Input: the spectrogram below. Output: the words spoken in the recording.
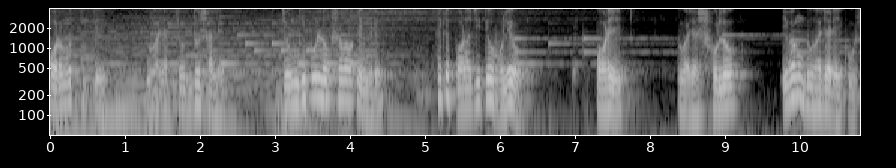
পরবর্তীতে দু হাজার চোদ্দ সালে জঙ্গিপুর লোকসভা কেন্দ্রে থেকে পরাজিত হলেও পরে দু হাজার ষোলো এবং দু হাজার একুশ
